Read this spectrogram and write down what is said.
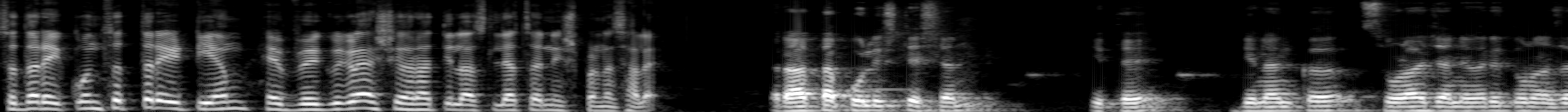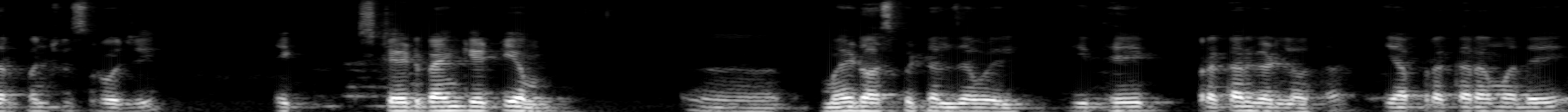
सदर एकोणसत्तर एटीएम हे वेगवेगळ्या शहरातील असल्याचं निष्पन्न झालंय. राहता पोलीस स्टेशन इथे दिनांक सोळा जानेवारी दोन हजार पंचवीस रोजी एक state bank A T M मैड हॉस्पिटलजवळील इथे एक प्रकार घडला होता. या प्रकारामध्ये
